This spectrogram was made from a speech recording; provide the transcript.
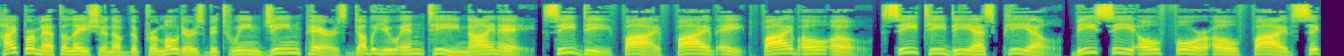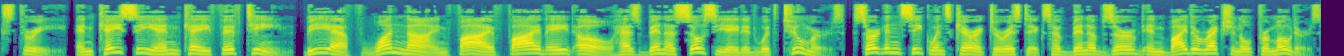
Hypermethylation of the promoters between gene pairs WNT9A, CD558500, CTDSPL, BC040563, and KCNK15, BF195580 has been associated with tumors. Certain sequence characteristics have been observed in bidirectional promoters,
